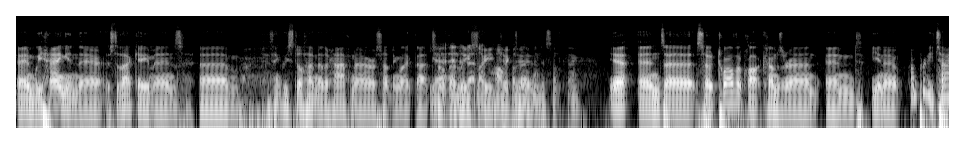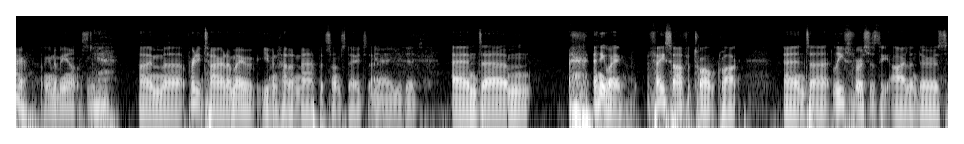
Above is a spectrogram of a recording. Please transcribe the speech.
and we hang in there. So that game ends. Um, I think we still had another half an hour or something like that yeah, till the at like half kicked eleven in. or something. Yeah, and uh, so twelve o'clock comes around, and you know I'm pretty tired. I'm gonna be honest. Yeah, I'm uh, pretty tired. I may have even had a nap at some stage there. yeah, you did. And um, anyway, face off at 12 o'clock. And uh, Leafs versus the Islanders.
